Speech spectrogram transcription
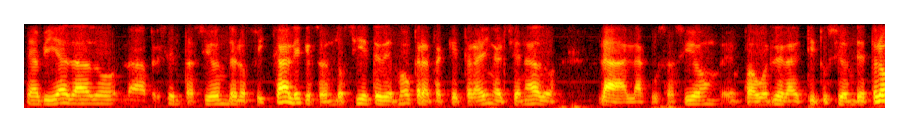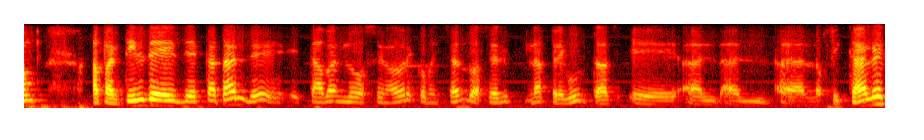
se había dado la presentación de los fiscales, que son los siete demócratas que traen al Senado la, la acusación en favor de la institución de Trump. A partir de, esta tarde estaban los senadores comenzando a hacer las preguntas eh, a los fiscales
